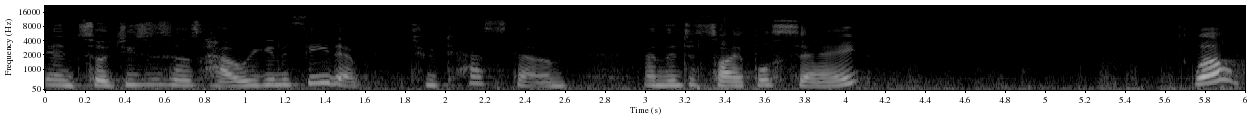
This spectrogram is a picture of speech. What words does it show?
and so Jesus says, How are we going to feed them? To test them. And the disciples say, Well,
